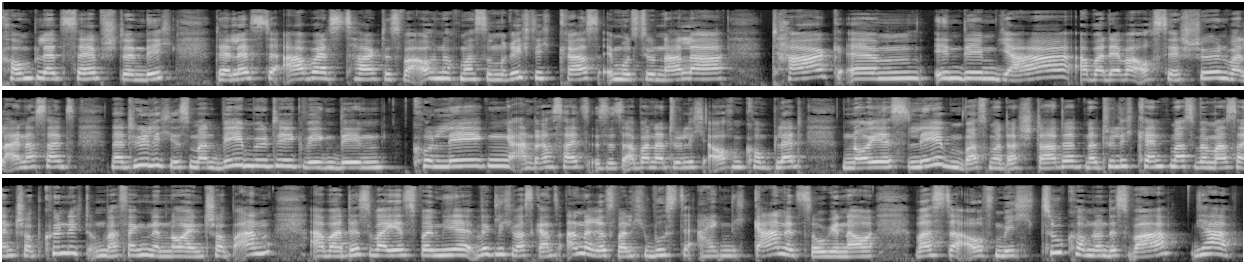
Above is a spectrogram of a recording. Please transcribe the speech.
komplett selbstständig. Der letzte Arbeitstag, das war auch nochmal so ein richtig krass emotionaler Tag ähm, in dem Jahr, aber der war auch sehr schön, weil einerseits natürlich ist man wehmütig wegen den Kollegen, andererseits ist es aber natürlich auch ein komplett neues Leben, was man da startet. Natürlich kennt man es, wenn man seinen Job kündigt und man fängt einen neuen Job an, aber das war jetzt bei mir wirklich was ganz anderes anderes, weil ich wusste eigentlich gar nicht so genau, was da auf mich zukommt. Und es war, ja,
